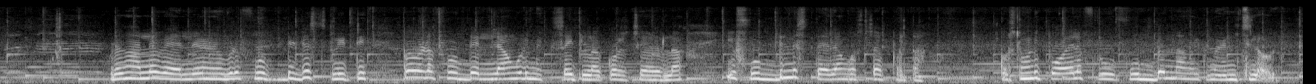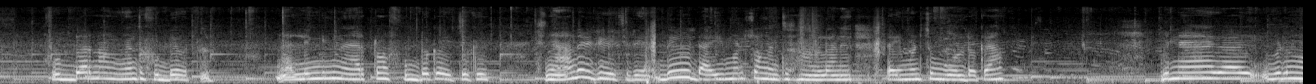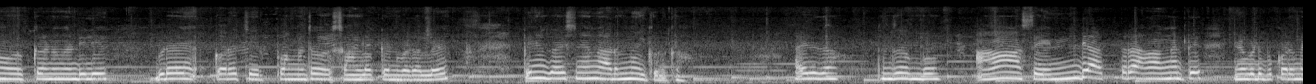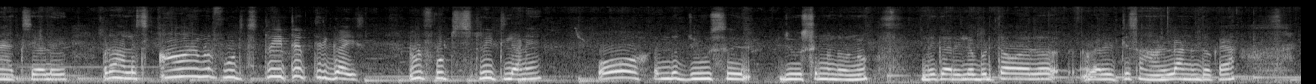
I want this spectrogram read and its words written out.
ഇവിടെ നല്ല വിലയാണ്. ഇവിടെ ഫുഡിന്റെ സ്ട്രീറ്റ് ഇപ്പോൾ ഇവിടെ ഫുഡ് എല്ലാം കൂടി മിക്സ് ആയിട്ടുള്ള കുറച്ച് ഉള്ള ഈ ഫുഡിന്റെ സ്ഥലം കുറച്ച് അപ്പുറത്താണ് കുറച്ചും കൂടി പോയാലേ ഫ്രൂ ഫുഡൊന്നും എനിക്ക് മനസ്സിലാവുള്ളൂ. ഫുഡ് പറഞ്ഞാൽ അങ്ങനത്തെ ഫുഡേ പറ്റുള്ളൂ. അല്ലെങ്കിൽ നേരത്തെ ഫുഡൊക്കെ കഴിച്ചിട്ട് ഞാൻ കഴിച്ച് കഴിച്ചിട്ട് ഇത് ഡയമണ്ട്സും അങ്ങനത്തെ സാധനങ്ങളാണ്. ഡയമണ്ട്സും ഗോൾഡൊക്കെ പിന്നെ ഇവിടെ നോക്കുകയാണെന്നുണ്ടെങ്കിൽ ഇവിടെ കുറേ ചെരുപ്പ് അങ്ങനത്തെ സാധനങ്ങളൊക്കെ ഉണ്ട് ഇവിടെ ഉള്ളത്. പിന്നെ ഗൈസ് ഞാൻ നടന്നു പോയി കൊടുക്കാം അതിലിതാ എന്താ സംഭവം? ആ സെന്റ് അത്ര അങ്ങനത്തെ പിന്നെ ഇവിടെ കുറേ മാക്സികൾ ഇവിടെ നല്ല ആ നമ്മൾ ഫുഡ് സ്ട്രീറ്റ് എത്തി ഗൈസ് നമ്മൾ ഫുഡ് സ്ട്രീറ്റിലാണ് ഓ എന്ത് ജ്യൂസ് ജ്യൂസ് എന്ന് തോന്നുന്നു. എന്തൊക്കെ അറിയില്ല. ഇവിടുത്തെ ഓരോ വെറൈറ്റി സാധനങ്ങളാണ് ഇതൊക്കെ.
